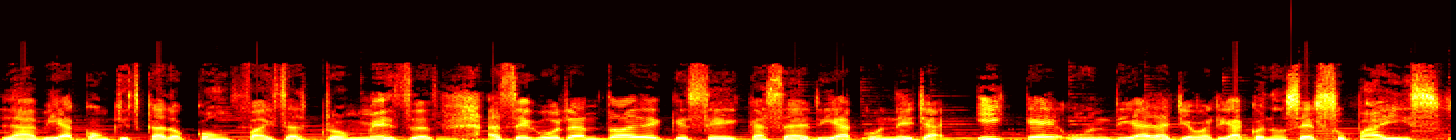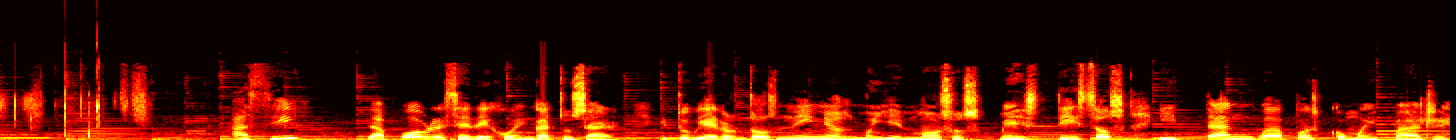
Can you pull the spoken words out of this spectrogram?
la había conquistado con falsas promesas, asegurando de que se casaría con ella y que un día la llevaría a conocer su país. Así, la pobre se dejó engatusar y tuvieron dos niños muy hermosos, mestizos y tan guapos como el padre.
